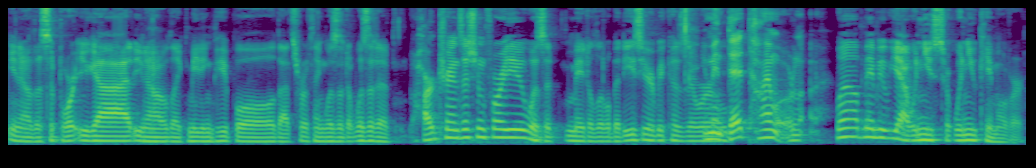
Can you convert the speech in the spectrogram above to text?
you know the support you got. You know like meeting people, that sort of thing. Was it was it a hard transition for you? Was it made a little bit easier because there were? I mean, that time or not, well, maybe yeah. When you when you came over,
